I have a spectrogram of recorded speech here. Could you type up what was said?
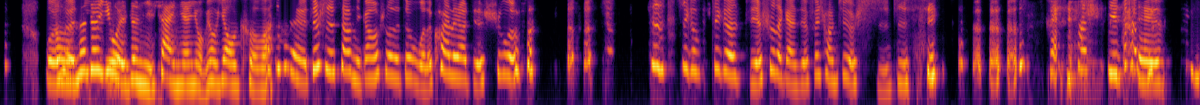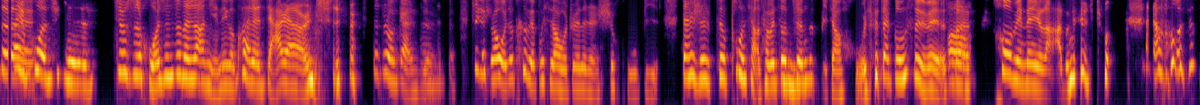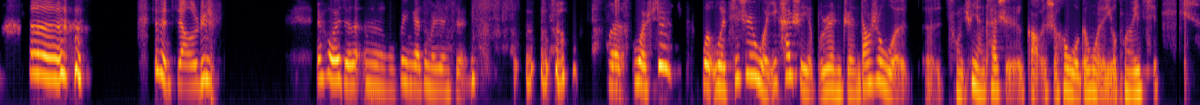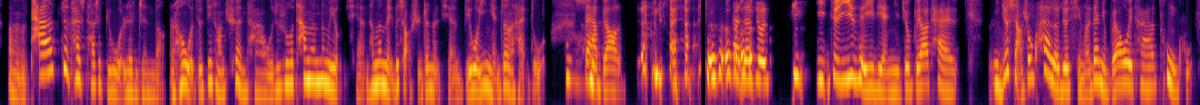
我那就意味着你下一年有没有药课吗？对，就是像你刚刚说的，就我的快乐要结束了，就是这个这个结束的感觉非常具有实质性，你得被迫去。就是活生生的让你那个快乐戛然而止，就这种感觉。这个时候我就特别不希望我追的人是胡逼，但是就碰巧他们就真的比较胡，就在公司里面也算后面那一拉的那种。然后我就嗯，就很焦虑。然后我就觉得嗯，我不应该这么认真。我我是。我我其实我一开始也不认真，当时我呃从去年开始搞的时候，我跟我的一个朋友一起，嗯，他最开始他是比我认真的，然后我就经常劝他，我就说他们那么有钱，他们每个小时挣的钱比我一年挣的还多，大家不要，大家就 一就 easy 一点，你就不要太，你就享受快乐就行了，但你不要为他痛苦。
